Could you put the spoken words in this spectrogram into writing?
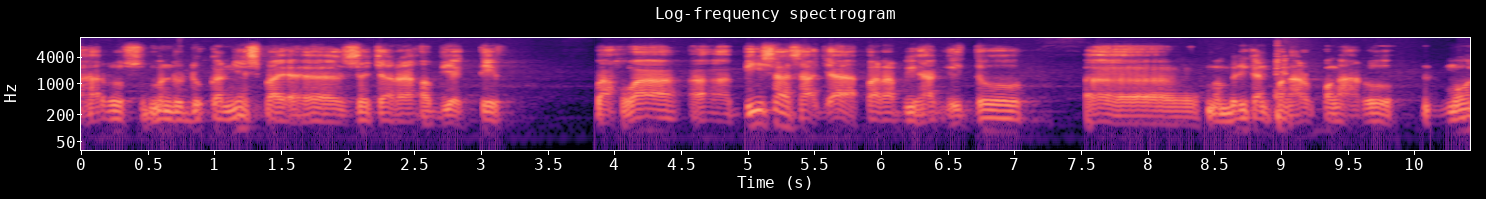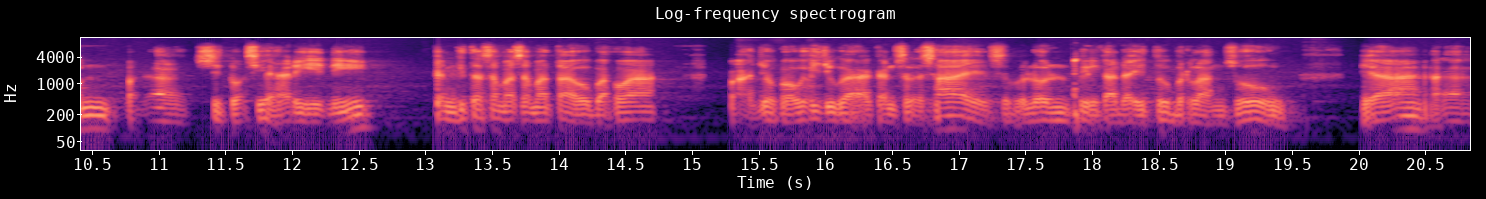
harus mendudukkannya supaya uh, secara objektif bahwa uh, bisa saja para pihak itu uh, memberikan pengaruh-pengaruh. Namun pada situasi hari ini kan kita sama-sama tahu bahwa Pak Jokowi juga akan selesai sebelum pilkada itu berlangsung. Ya, uh,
